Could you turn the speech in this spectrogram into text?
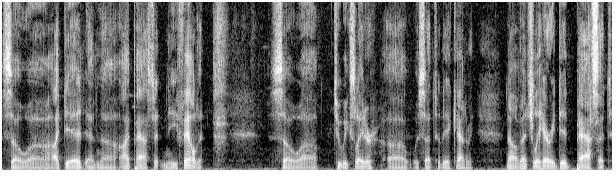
So uh, I did, and uh, I passed it, and he failed it. So uh, two weeks later, uh, was sent to the academy. Now, eventually, Harry did pass it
